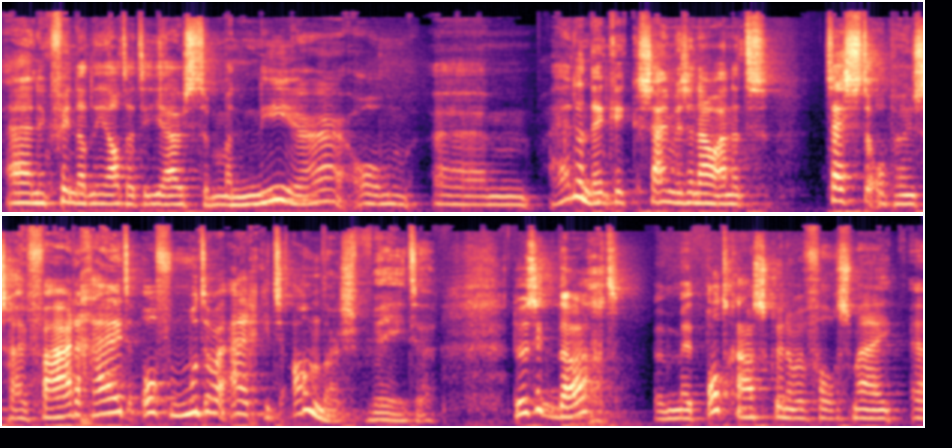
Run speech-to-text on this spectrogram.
En ik vind dat niet altijd de juiste manier om. Um, hè, dan denk ik, zijn we ze nou aan het testen op hun schrijfvaardigheid? Of moeten we eigenlijk iets anders weten? Dus ik dacht, met podcast kunnen we volgens mij eh,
